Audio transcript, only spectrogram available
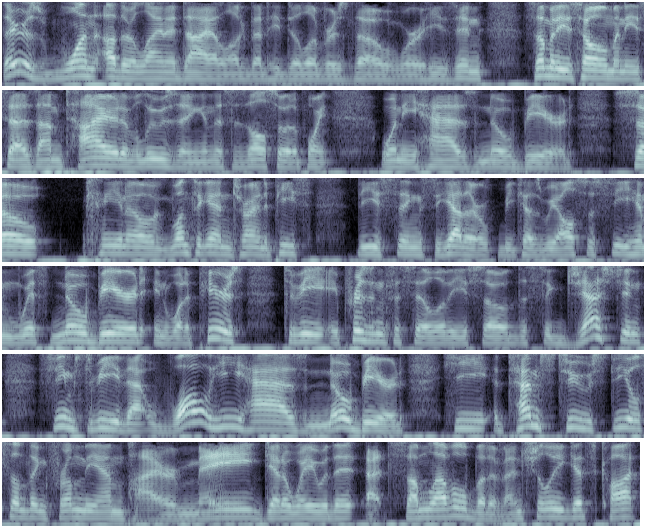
There's one other line of dialogue that he delivers, though, where he's in somebody's home and he says, I'm tired of losing. And this is also at a point when he has no beard. So, you know, once again, trying to piece these things together because we also see him with no beard in what appears to be a prison facility. So the suggestion seems to be that while he has no beard, he attempts to steal something from the Empire, may get away with it at some level, but eventually gets caught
